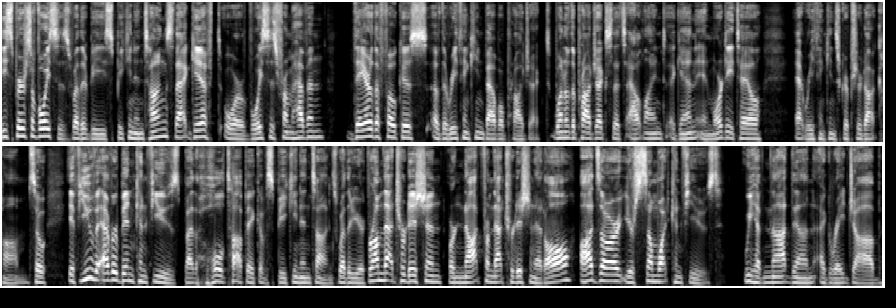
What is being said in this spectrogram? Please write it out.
These spiritual voices, whether it be speaking in tongues, that gift, or voices from heaven, they are the focus of the Rethinking Babel project, one of the projects that's outlined again in more detail at rethinkingscripture.com. So if you've ever been confused by the whole topic of speaking in tongues, whether you're from that tradition or not from that tradition at all, odds are you're somewhat confused. We have not done a great job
